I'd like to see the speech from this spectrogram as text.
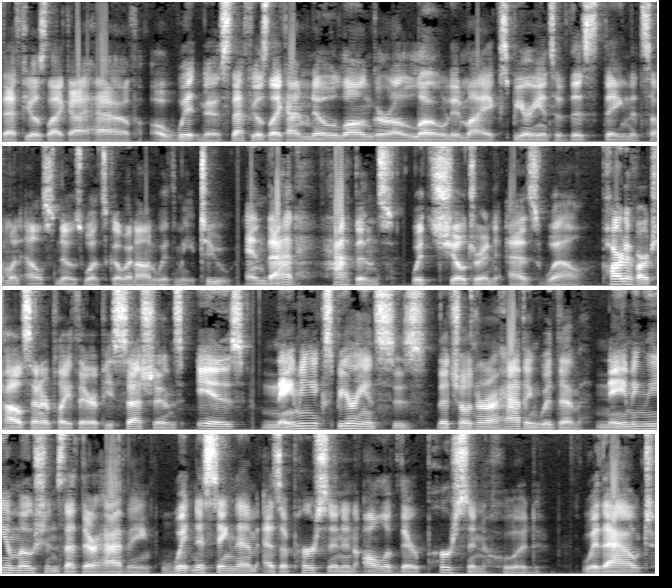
That feels like I have a witness. That feels like I'm no longer alone in my experience of this thing, that someone else knows what's going on with me too. And that happens with children as well. Part of our child centered play therapy sessions is naming experiences that children are having with them, naming the emotions that they're having, witnessing them as a person in all of their personhood without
